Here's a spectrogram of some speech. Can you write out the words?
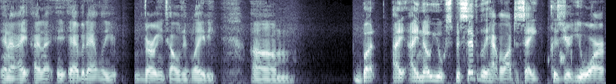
and I and I, evidently very intelligent lady. Um, but I, I know you specifically have a lot to say because you're you are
